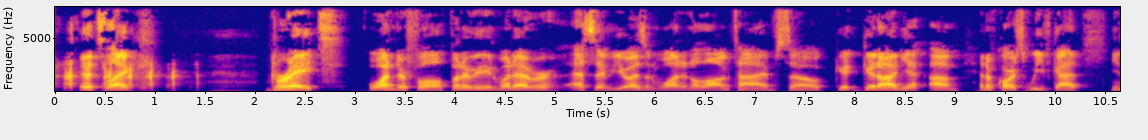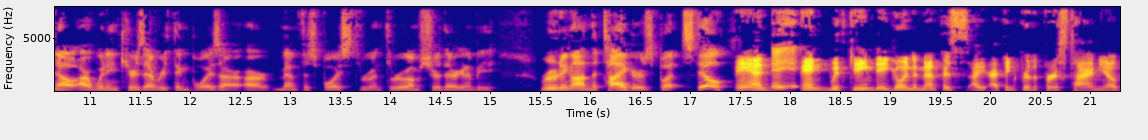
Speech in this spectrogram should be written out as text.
it's like great, wonderful, but I mean, whatever. SMU hasn't won in a long time, so good, good on you. Um, and of course, we've got you know our winning cures everything boys, our our Memphis boys through and through. I'm sure they're going to be rooting on the Tigers, but still, and and with game day going to Memphis, I, I think for the first time, you know,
